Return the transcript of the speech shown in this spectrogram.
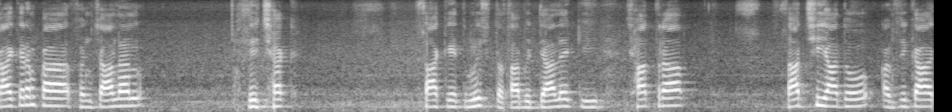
कार्यक्रम का संचालन शिक्षक, साकेत मिश्र तथा विद्यालय की छात्रा साक्षी यादव, अंशिका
